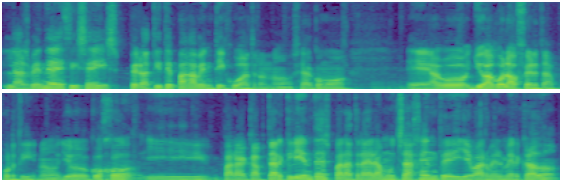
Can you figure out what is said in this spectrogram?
las vende a 16, pero a ti te paga 24, ¿no? O sea, como eh, hago, yo hago la oferta por ti, ¿no? Yo cojo y para captar clientes, para atraer a mucha gente y llevarme el mercado,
